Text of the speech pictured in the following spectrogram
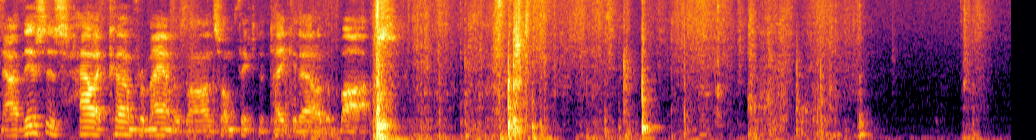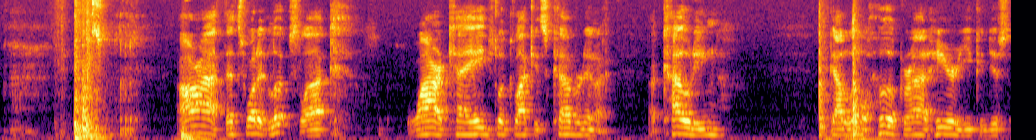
Now this is how it come from Amazon, so I'm fixing to take it out of the box. All right, that's what it looks like. Wire cage, looks like it's covered in a, a coating. Got a little hook right here. You can just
